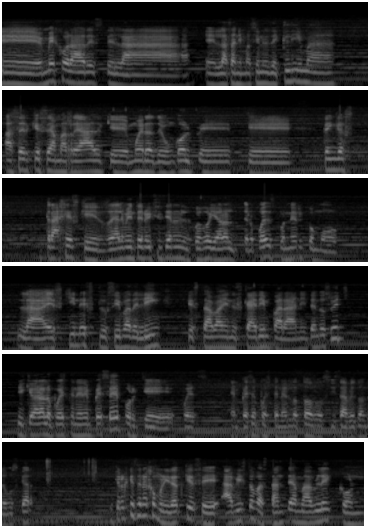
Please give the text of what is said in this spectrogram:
eh, mejorar este, la, eh, las animaciones de clima, hacer que sea más real, que mueras de un golpe, que tengas trajes que realmente no existían en el juego y ahora te lo puedes poner como la skin exclusiva de Link que estaba en Skyrim para Nintendo Switch y que ahora lo puedes tener en PC porque pues en PC puedes tenerlo todo si sabes dónde buscar. Creo que es una comunidad que se ha visto bastante amable con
